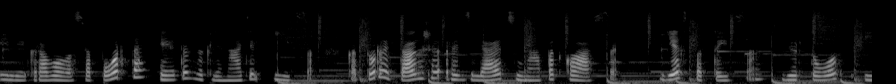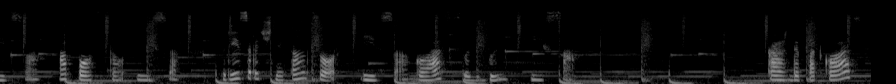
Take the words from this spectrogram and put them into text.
или игрового саппорта – это заклинатель ИСа, который также разделяется на подклассы Деспот ИСа, Виртуоз ИСа, Апостол ИСа, Призрачный танцор ИСа, Глаз судьбы ИСа. Каждый подкласс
